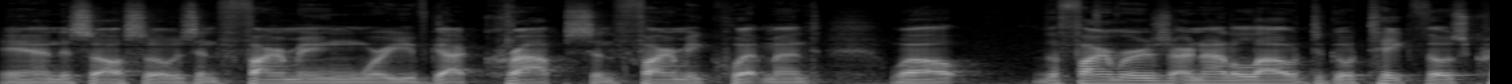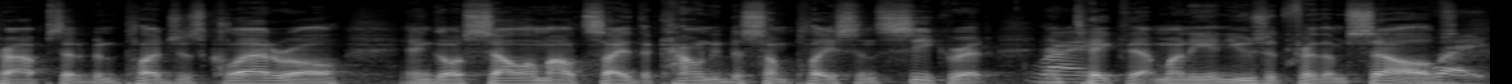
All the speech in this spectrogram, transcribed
And this also is in farming where you've got crops and farm equipment. Well, the farmers are not allowed to go take those crops that have been pledged as collateral and go sell them outside the county to some place in secret right. and take that money and use it for themselves. Right.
